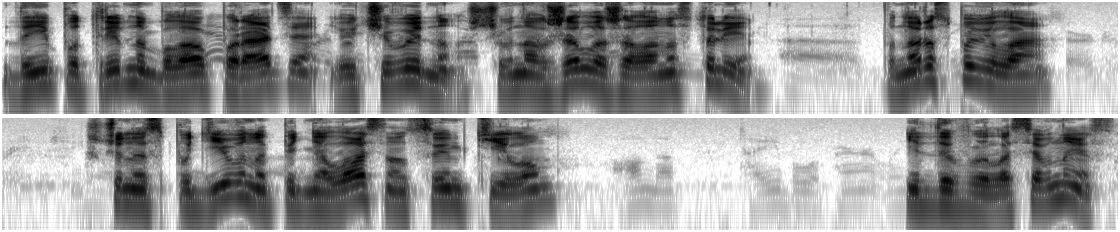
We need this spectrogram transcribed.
де їй потрібна була операція, і очевидно, що вона вже лежала на столі. Вона розповіла, що несподівано піднялася над своїм тілом і дивилася вниз.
